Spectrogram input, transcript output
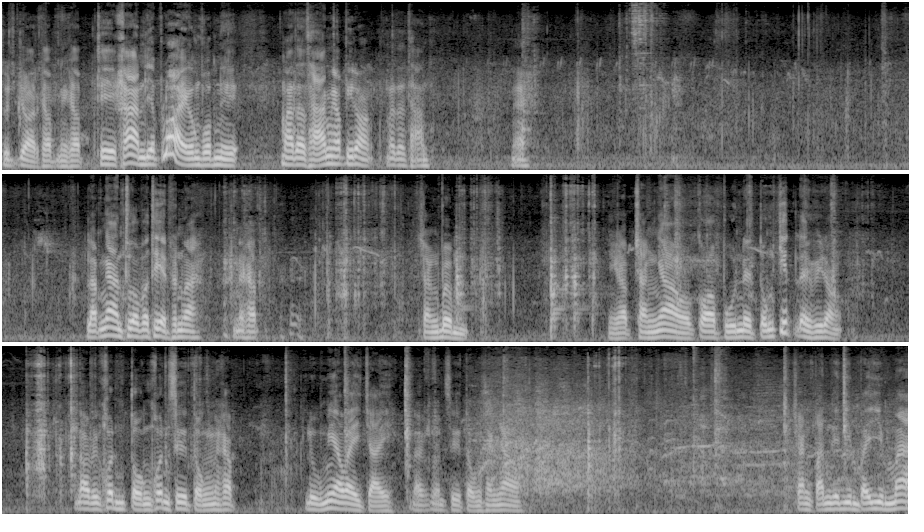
สุดยอดครับนี่ครับเทข้านเรียบร้อยของผมนี่ มาตรฐานครับพี่น้องมาตรฐานนะรับงานทั่วประเทศเพิ่นว่านะครับช่างเบิ่มนี่ครับช่างเงากอปูนได้ตรงจิตเลยพี่น้อง เราเป็นคนตรงคนซื่อตรงนะครับลูกเมียไว้ใจเราเป็นคนซื่อตรงช่างเงา ช่างปันก็ยิ้มไปยิ้มมา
